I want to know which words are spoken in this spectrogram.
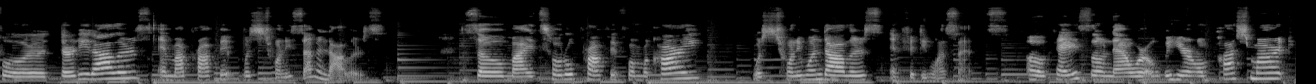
for $30 and my profit was $27. So my total profit for Mercari was $21.51. Okay, so now we're over here on Poshmark.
